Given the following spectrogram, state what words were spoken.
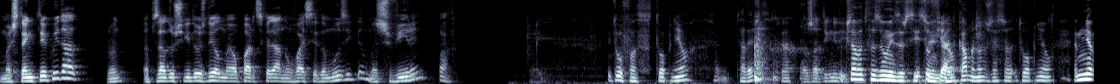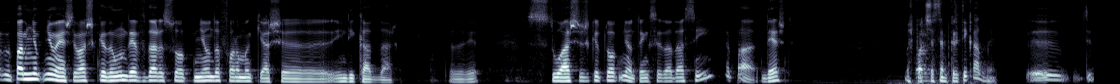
Mas tem que ter cuidado. Pronto. Apesar dos seguidores dele, a maior parte se calhar não vai ser da música, mas se virem, pá, E tu, Afonso, tua opinião? Já deste? ele já tinha Eu dito. gostava de fazer um exercício. tu, Fialho, então. calma, não nos deste a tua opinião. A minha, pá, a minha opinião é esta. Eu acho que cada um deve dar a sua opinião da forma que acha indicado dar. Estás a ver? Se tu achas que a tua opinião tem que ser dada assim, epá, deste. Mas podes ser sempre criticado, não é? T-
